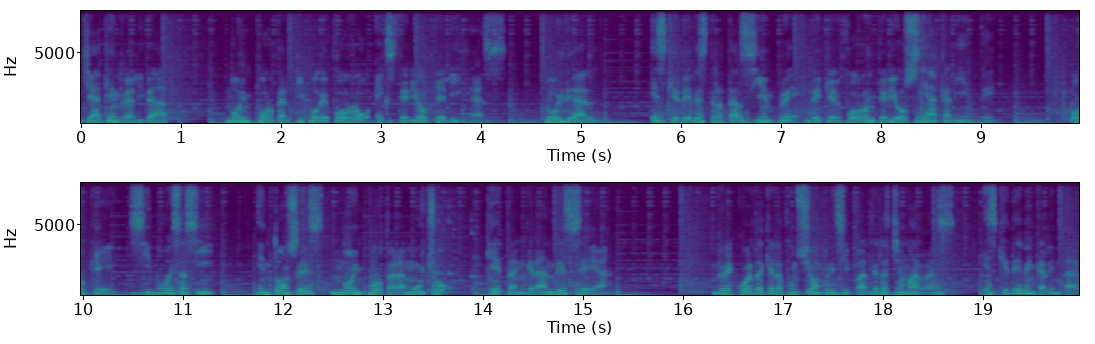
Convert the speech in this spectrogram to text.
ya que en realidad no importa el tipo de forro exterior que elijas. Lo ideal es que debes tratar siempre de que el forro interior sea caliente, porque si no es así, entonces no importará mucho qué tan grande sea. Recuerda que la función principal de las chamarras es que deben calentar.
